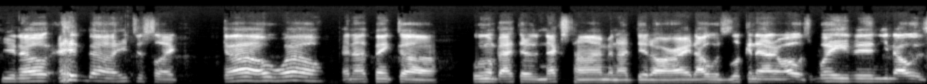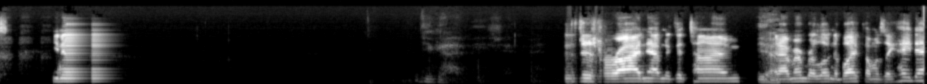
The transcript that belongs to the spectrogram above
you know, and uh, he just like, oh, well. And I think uh, we went back there the next time and I did all right. I was looking at him, I was waving, you know, it was, you know, You got just riding, having a good time. Yeah. And I remember loading the bike. I was like, "Hey, Dad,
